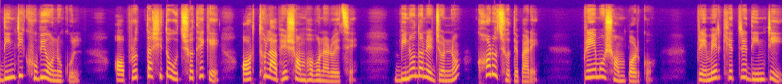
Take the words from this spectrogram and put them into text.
দিনটি খুবই অনুকূল। অপ্রত্যাশিত উৎস থেকে অর্থ লাভের সম্ভাবনা রয়েছে। বিনোদনের জন্য খরচ হতে পারে। প্রেম ও সম্পর্ক। প্রেমের ক্ষেত্রে দিনটি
